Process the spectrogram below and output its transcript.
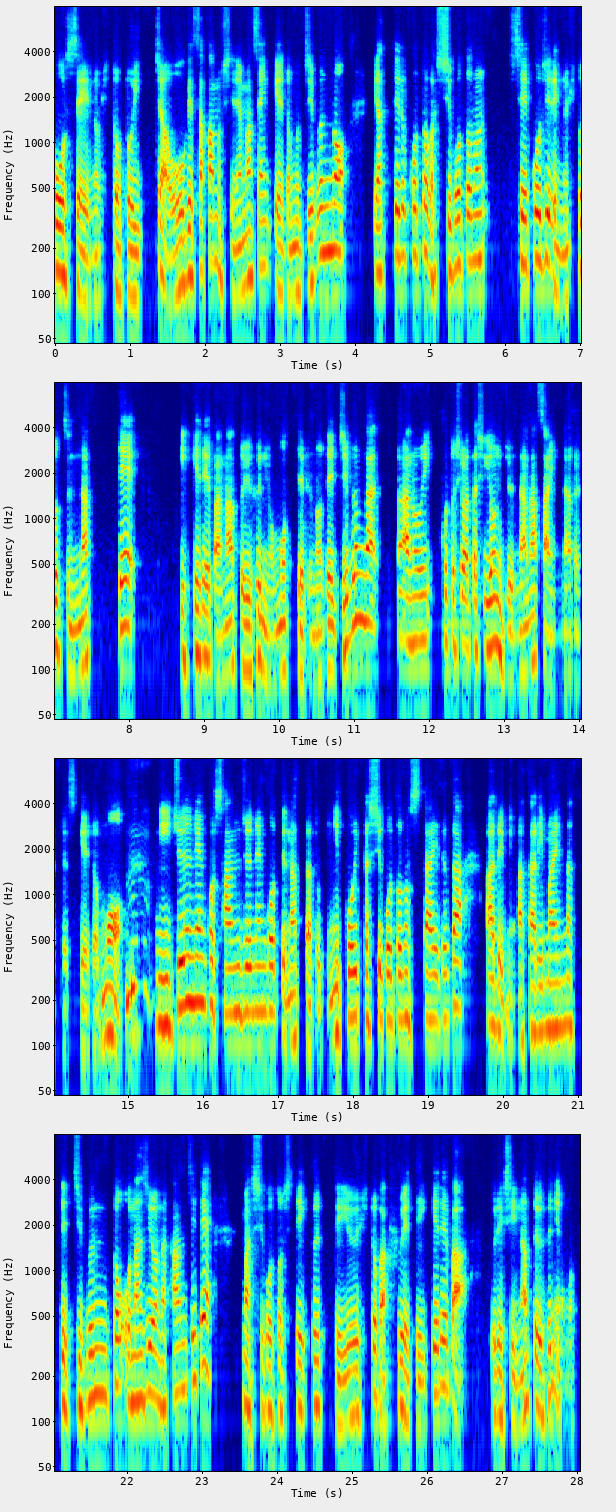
後世の人と言っちゃ大げさかもしれませんけれども、自分のやってることが仕事の成功事例の一つになっていければなというふうに思ってるので、自分が、あの、今年私47歳になるんですけれども、うん、20年後、30年後ってなった時に、こういった仕事のスタイルがある意味当たり前になって、自分と同じような感じで、まあ仕事していくっていう人が増えていければ嬉しいなというふうに思って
